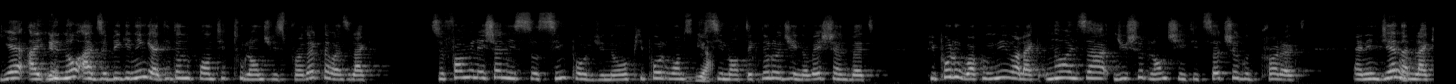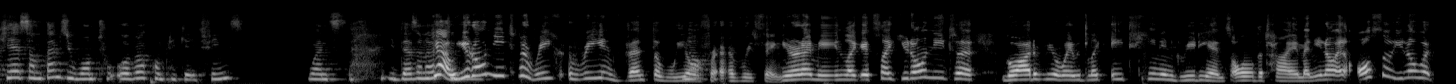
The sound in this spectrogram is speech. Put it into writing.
Yeah, I, yeah. you know, at the beginning, I didn't want it to launch this product. I was like, the formulation is so simple, you know, people want to yeah. see more technology, innovation, but people who work with me were like, no, Elsa, you should launch it. It's such a good product. And in the end, I'm like, yeah, sometimes you want to overcomplicate things once it doesn't yeah you don't need to re- reinvent the wheel no. for everything you know what i mean like it's like you don't need to go out of your way with like 18 ingredients all the time and you know and also you know what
